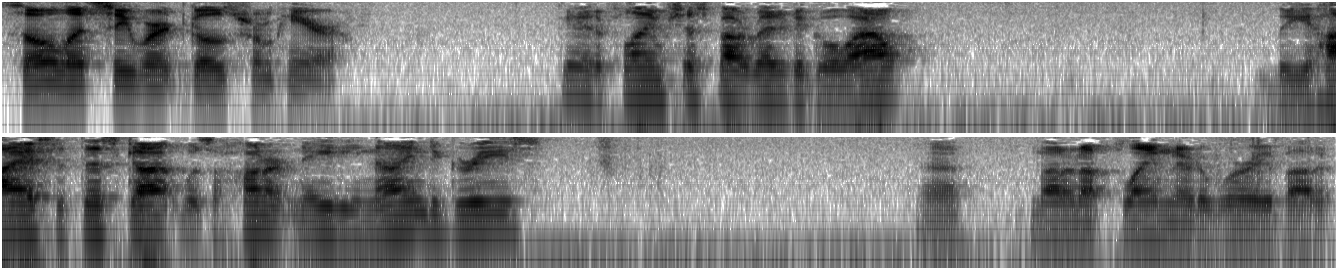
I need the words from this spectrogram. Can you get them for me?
So let's see where it goes from here. Okay, the flame's just about ready to go out. The highest that this got was 189 degrees. Uh, not enough flame there to worry about it.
